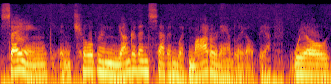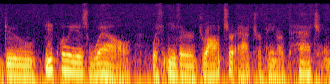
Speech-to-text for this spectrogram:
saying in children younger than seven with moderate amblyopia will do equally as well with either drops or atropine or patching.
